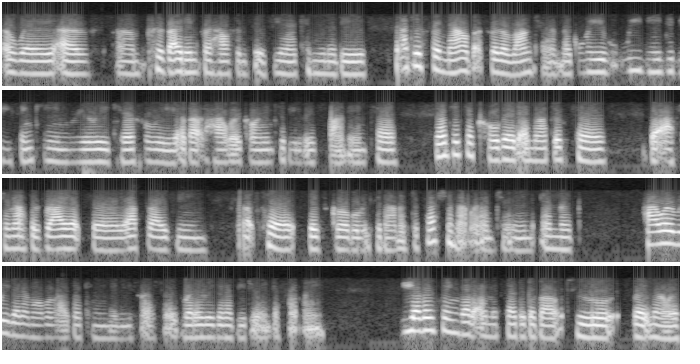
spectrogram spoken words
a way of um, providing for health and safety in our community, not just for now, but for the long term. Like we we need to be thinking really carefully about how we're going to be responding to not just to COVID and not just to the aftermath of riots or uprising, but to this global economic depression that we're entering. And like, how are we going to mobilize our community resources? What are we going to be doing differently? The other thing that I'm excited about too right now with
